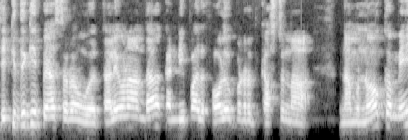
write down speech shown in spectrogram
திக்கி திக்கி பேசுறோம். ஒரு தலைவனா இருந்தா கண்டிப்பா அதை ஃபாலோ பண்றது கஷ்டம் தான் நம்ம நோக்கமே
